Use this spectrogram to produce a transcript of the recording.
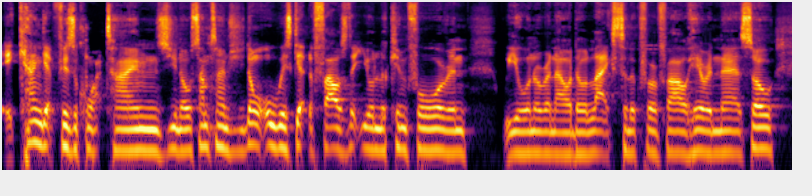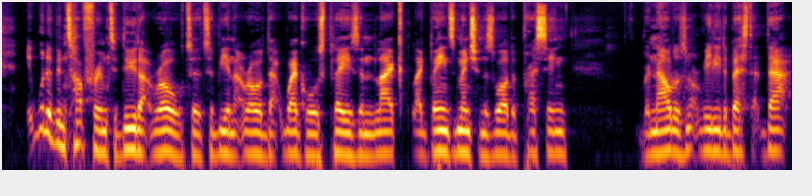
it can get physical at times. You know, sometimes you don't always get the fouls that you're looking for, and we all know Ronaldo likes to look for a foul here and there. So it would have been tough for him to do that role, to, to be in that role that Weghorst plays. And like like Bains mentioned as well, the pressing, Ronaldo's not really the best at that.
